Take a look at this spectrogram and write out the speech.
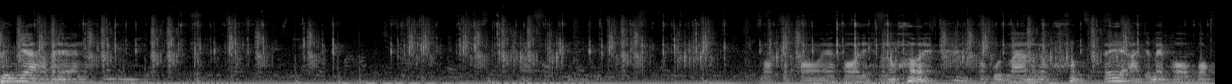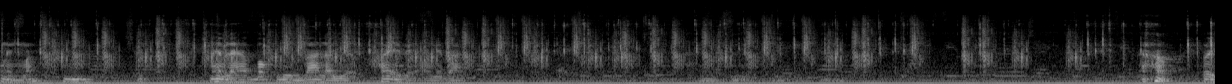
เป็นพื้นยาไปแล้วกันนะอืมอะโอเคบล็อกจะพอไหมพอดิมันต้องพอต้องขุดมามันก็พอเฮ้ยอาจจะไม่พอบล็อกหนึ่งมั้งไม่เป็นไรครับบล็อกดินบ้านเราเยอะค่อยไปเอาในบ้าน อ้าวเฮ้ย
